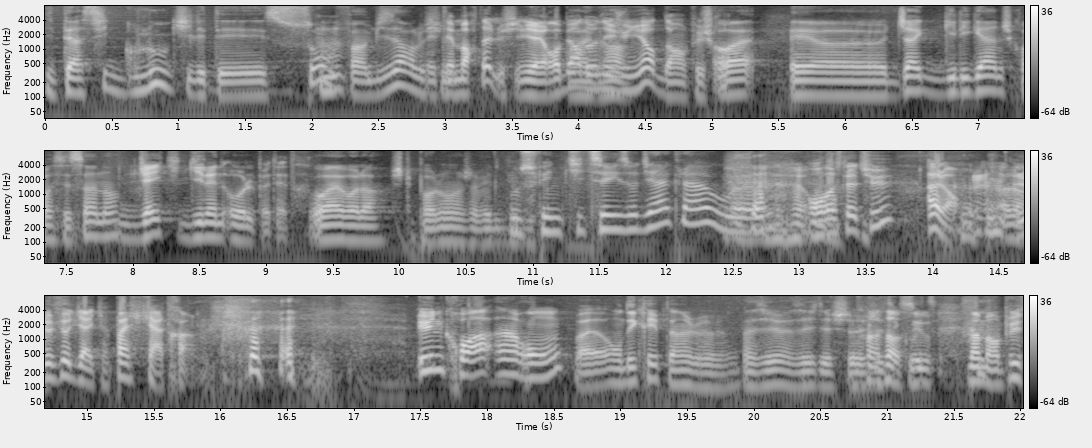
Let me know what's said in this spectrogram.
Il était assez glauque, il était sombre, Mhm. enfin bizarre le Il était film. mortel le film. Il y avait Robert Ouais, Downey. Jr. dedans, en plus, je crois. Ouais, et euh, Jack Gilligan, je crois, c'est ça, non? Jake Gyllenhaal, peut-être. Ouais, voilà, j'étais pas loin, j'avais le On se fait une petite série Zodiac là ou euh, On reste là-dessus? Alors, Alors. le Zodiac, page 4. Une croix, un rond. Bah, on décrypte, hein, je. Vas-y, vas-y, je, je Non, non, c'est t'écoute. ouf. Non, mais en plus,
